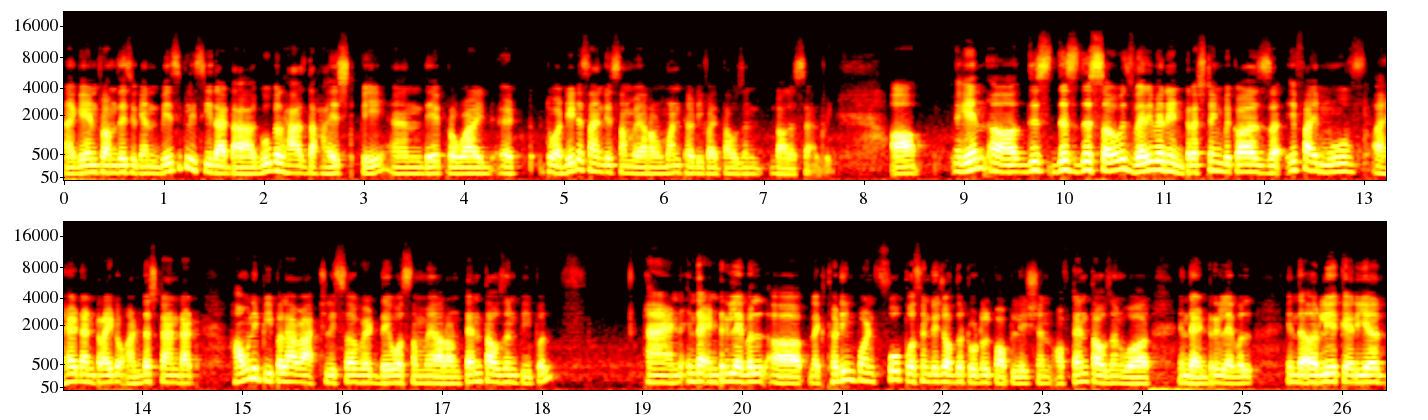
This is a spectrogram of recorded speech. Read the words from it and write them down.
Again from this you can basically see that uh, google has the highest pay and they provide it to a data scientist somewhere around $135000 salary. Uh, again uh, this this this service very very interesting because uh, if i move ahead and try to understand that how many people have actually surveyed there was somewhere around 10000 people and in the entry level uh, like 13.4 percentage of the total population of 10000 were in the entry level. In the earlier career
